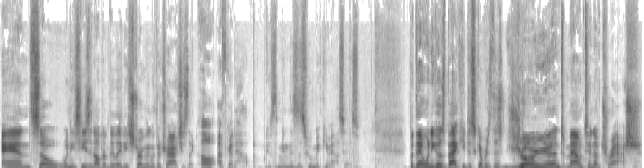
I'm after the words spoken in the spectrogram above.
and so when he sees an elderly lady struggling with her trash, he's like, "Oh, I've got to help," because I mean, this is who Mickey Mouse is. But then when he goes back, he discovers this giant mountain of trash,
